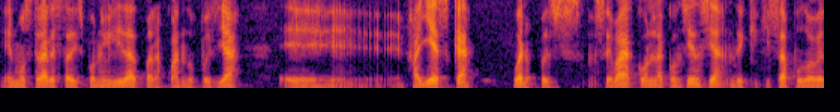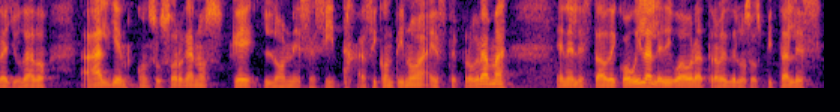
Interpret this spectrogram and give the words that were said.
en mostrar esta disponibilidad para cuando pues ya eh, fallezca, bueno, pues se va con la conciencia de que quizá pudo haber ayudado a alguien con sus órganos que lo necesita. Así continúa este programa en el estado de Coahuila, le digo ahora a través de los hospitales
